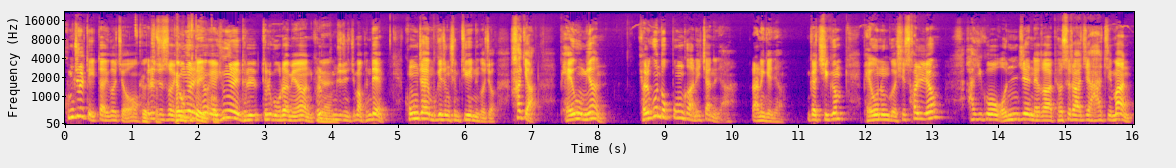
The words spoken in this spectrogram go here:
굶주릴 때 있다 이거죠. 그렇죠. 예를 들어서 흉년에. 흉년에 들, 들고 오라면 결국 네. 굶주리지만 근데 공자의 무게중심 뒤에 있는 거죠. 학야 배우면 결국 녹봉 그 안에 있지 않느냐라는 개념. 그러니까 지금 배우는 것이 설령 아 이거 언제 내가 벼슬 하지 하지만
